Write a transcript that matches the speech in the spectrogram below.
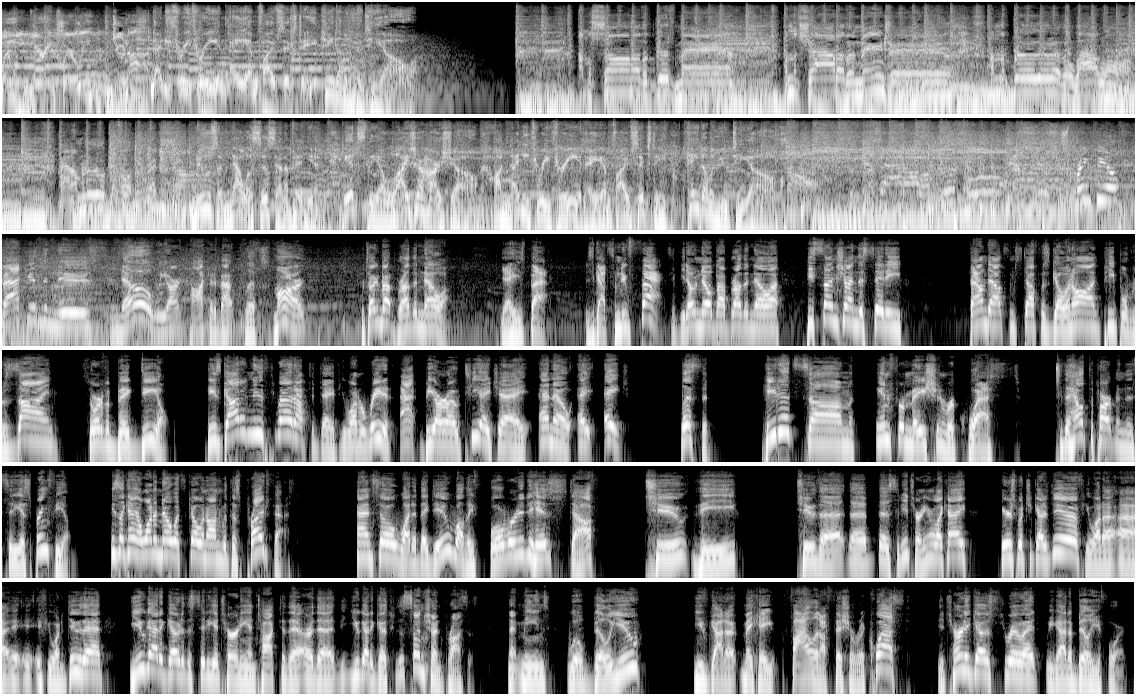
when we very clearly do not. 93.3 and AM 560. KWTO. I'm the son of a good man. I'm the child of an angel. I'm the brother of a wild one. And I'm looking for direction. News, analysis, and opinion. It's the Elijah Haahr Show on 93.3 and AM 560 KWTO. Is that all I'm good for? This is Springfield's back in the news. No, we aren't talking about Cliff Smart. We're talking about Brotha Noah. Yeah, he's back. He's got some new facts. If you don't know about Brotha Noah, he sunshined the city, found out some stuff was going on, people resigned, sort of a big deal. He's got a new thread up today. If you want to read it at B R O T H A N O A H. Listen, he did some information requests to the health department in the city of Springfield. He's like, hey, I want to know what's going on with this Pride Fest. And so what did they do? Well, they forwarded his stuff to the to the the, the city attorney. We're like, hey, here's what you got to do if you want to uh, if you want to do that. You got to go to the city attorney and talk to the or the you got to go through the sunshine process. That means we'll bill you. You've got to make a file an official request. The attorney goes through it. We got to bill you for it.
